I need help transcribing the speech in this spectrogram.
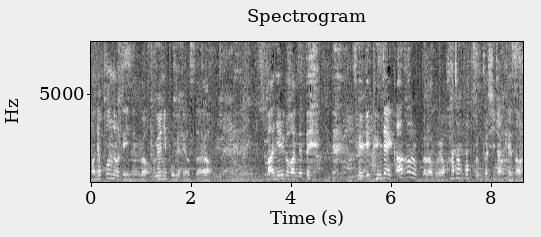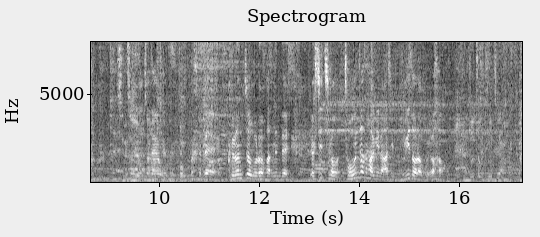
번역본으로 돼 있는 거 우연히 보게 되었어요. 많이 읽어봤는데 되게 굉장히 까다롭더라고요. 화장법부터 시작해서 진짜 여자가 네, 법. 네 그런 쪽으로 봤는데 역시 저, 저 혼자서 하기는 아직 무리더라고요. 돈도 좀 들지 않을까?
